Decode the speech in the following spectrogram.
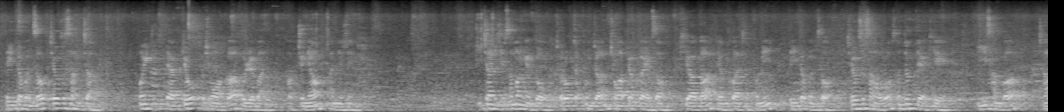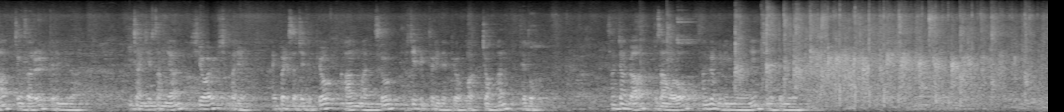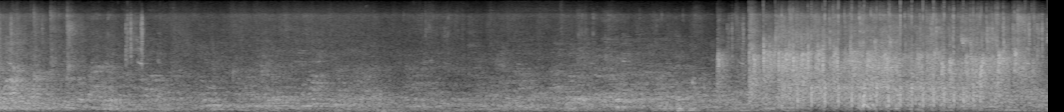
데이터 분석 최우수 상 장 홍익대학교 도시공학과 물류반 박준영 안유진 2023학년도 졸업작품전 종합평가에서 기화가 연구한 작품이 데이터 분석 최우수상으로 선정되었기에 이 상과 장학 증서를 드립니다. 2023년 10월 18일 하이퍼리서치 대표 강만수, 피지빅토리 대표 박정한 대도 상장과 부상으로 상금 1인만 원이 지급됩니다.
